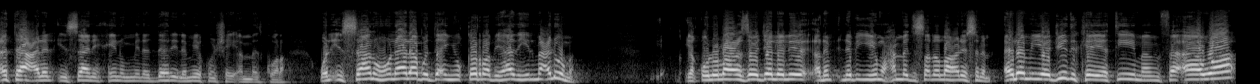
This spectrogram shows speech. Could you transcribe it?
أتى على الإنسان حين من الدهر لم يكن شيئا مذكورا. والإنسان هنا لابد أن يقر بهذه المعلومة. يقول الله عز وجل لنبيه محمد صلى الله عليه وسلم ألم يجدك يتيما فآوى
